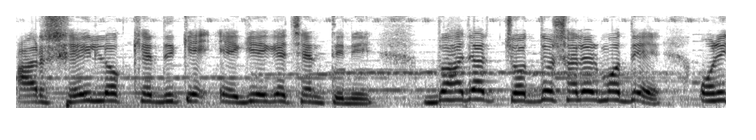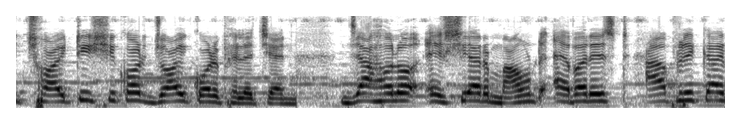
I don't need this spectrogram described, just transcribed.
আর সেই লক্ষ্যের দিকে এগিয়ে গেছেন তিনি। দু হাজার চোদ্দ সালের মধ্যে উনি ছয়টি শিখর জয় করে ফেলেছেন। যা হলো এশিয়ার মাউন্ট এভারেস্ট, আফ্রিকার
